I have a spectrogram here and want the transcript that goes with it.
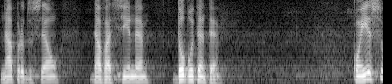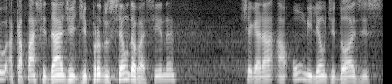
na produção da vacina do Butantan. Com isso, a capacidade de produção da vacina chegará a um milhão de doses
